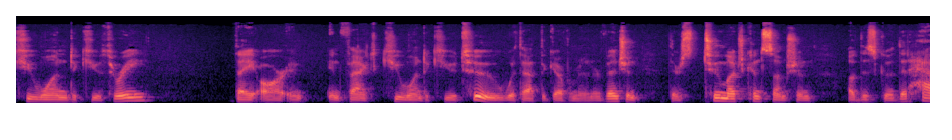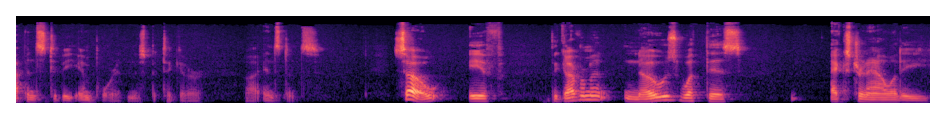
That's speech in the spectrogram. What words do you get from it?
Q1 to Q3. They are, in, in fact, Q1 to Q2 without the government intervention. There's too much consumption of this good that happens to be imported in this particular uh, instance. So, if the government knows what this externality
